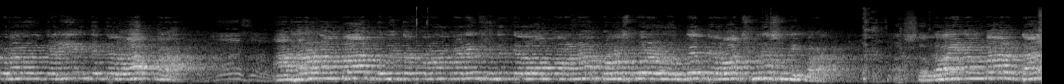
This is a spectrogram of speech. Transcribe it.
কোরআনুল করিমকে তেলাওয়াত করা। আঠারো নম্বর পবিত্র শুনে করা। নয় নম্বর দান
